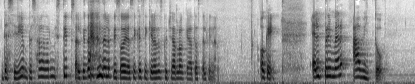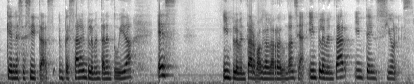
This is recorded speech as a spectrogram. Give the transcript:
decidí empezar a dar mis tips al final del episodio. Así que si quieres escucharlo, quédate hasta el final. Ok, el primer hábito que necesitas empezar a implementar en tu vida es implementar, valga la redundancia, implementar intenciones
